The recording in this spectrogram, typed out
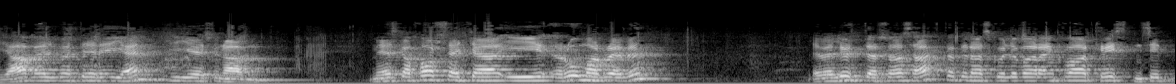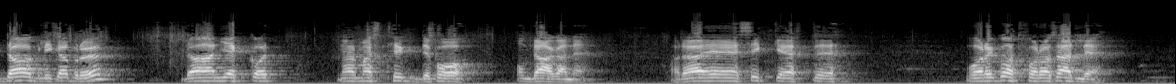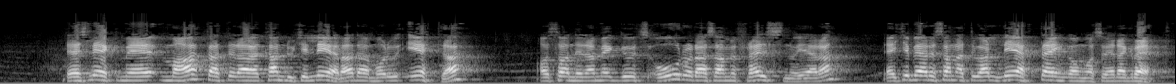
Ja, vel møtte dere igjen i Jesu navn. Vi skal fortsette i Romerbrevet. Det er vel Luther som har sagt at det skulle være enhver kristen sitt daglige brød da han gikk og nærmest tygde på om dagene. Og det er sikkert eh, vært godt for oss alle. Det er slik med mat at det kan du ikke lære, det må du ete. Og sånn er det med Guds ord, og det har med frelsen å gjøre. Det er ikke bare sånn at du har lært det en gang, og så er det greit.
